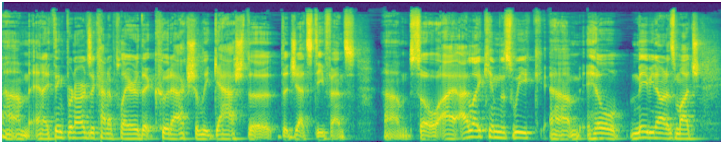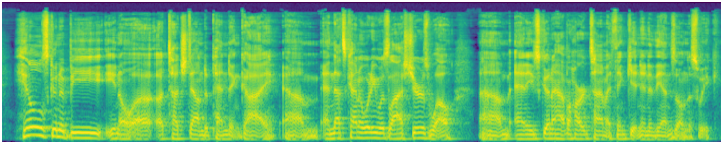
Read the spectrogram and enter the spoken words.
Um, and I think Bernard's a kind of player that could actually gash the, the Jets defense. Um, so I, I, like him this week. Um, he'll maybe not as much. Hill's going to be, you know, a, a touchdown dependent guy, um, and that's kind of what he was last year as well. Um, and he's going to have a hard time, I think, getting into the end zone this week.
